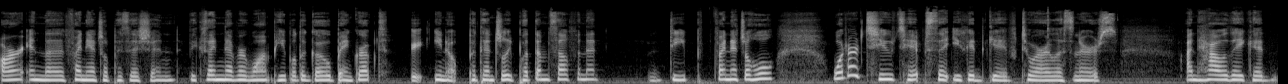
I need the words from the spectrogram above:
aren't in the financial position, because I never want people to go bankrupt, you know, potentially put themselves in that deep financial hole, what are two tips that you could give to our listeners on how they could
